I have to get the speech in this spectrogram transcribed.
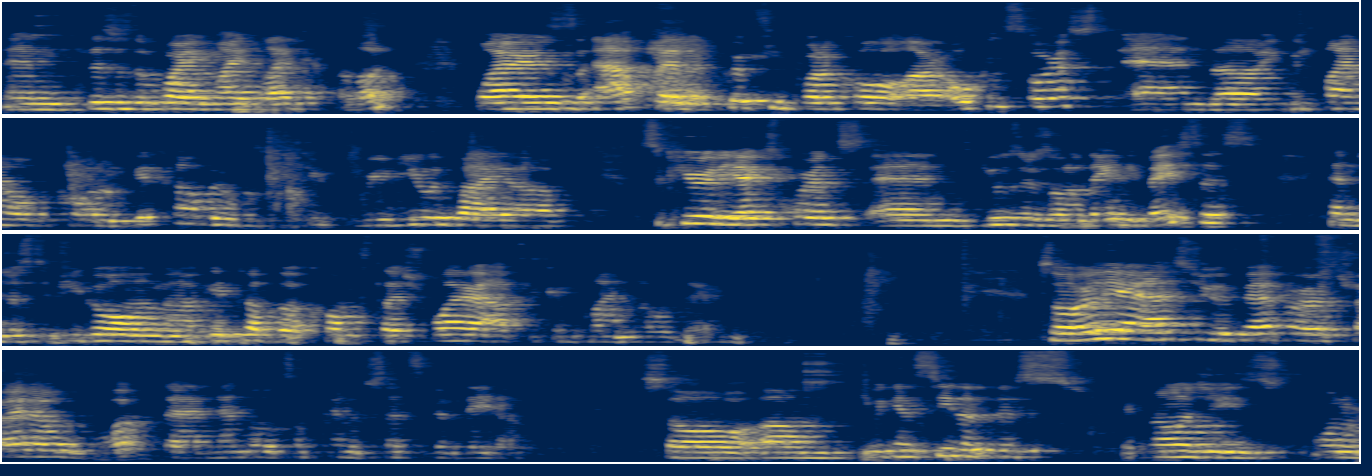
And this is the part you might like a lot. Wire's app and encryption protocol are open sourced, and uh, you can find all the code on GitHub. It was reviewed by uh, security experts and users on a daily basis. And just if you go on uh, github.com slash wire app, you can find it all there. So earlier I asked you if you ever tried out a bot that handled some kind of sensitive data. So um, we can see that this technology is on a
